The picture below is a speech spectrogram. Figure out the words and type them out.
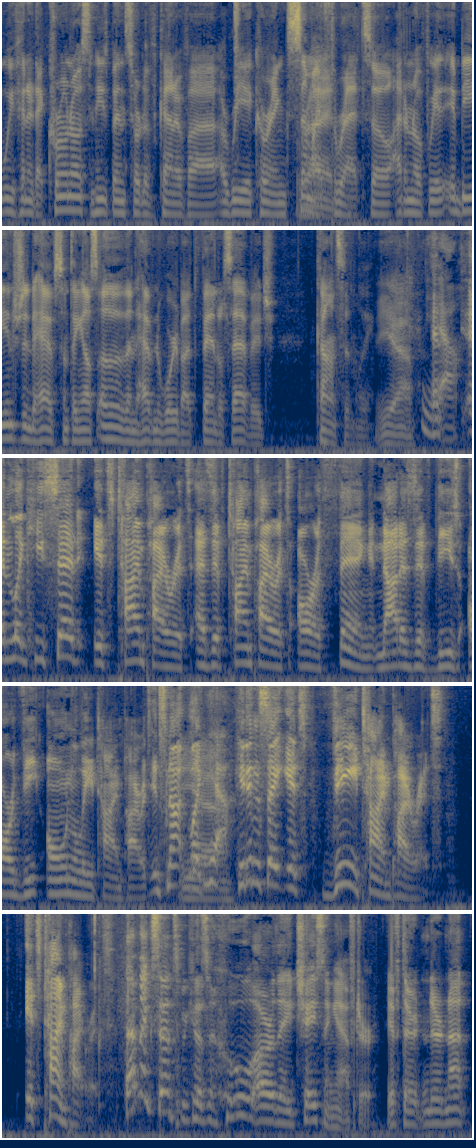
we've hinted at Chronos, and he's been sort of kind of uh, a reoccurring semi-threat. So I don't know if we. It'd be interesting to have something else other than having to worry about Vandal Savage constantly. yeah. Yeah. And like he said, it's time pirates as if time pirates are a thing, not as if these are the only time pirates. It's not like Yeah. he didn't say it's the time pirates. It's time pirates. That makes sense because who are they chasing after? If they're they're not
